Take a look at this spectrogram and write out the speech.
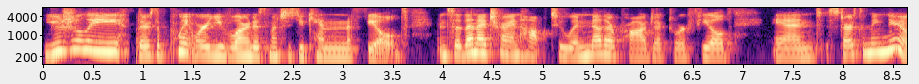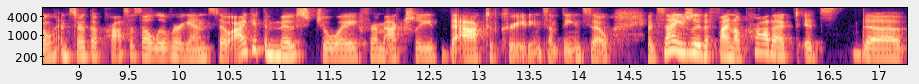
usually there's a point where you've learned as much as you can in the field. And so then I try and hop to another project or field and start something new and start that process all over again. So I get the most joy from actually the act of creating something. So it's not usually the final product, it's the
